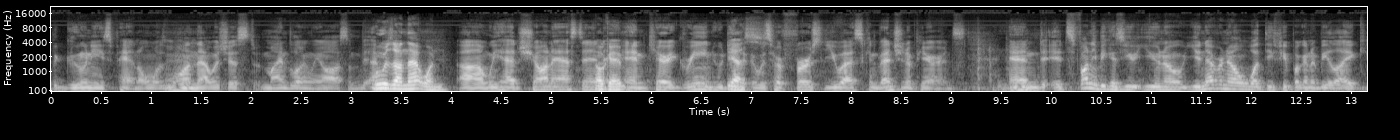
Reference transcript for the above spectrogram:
the Goonies panel was one that was just mind-blowingly awesome. I Mm-hmm. Who was on that one? Um, we had Sean Astin Okay. and Kerri Green, who did Yes. it was her first U.S. convention appearance, Mm-hmm. and it's funny because you you know you never know what these people are going to be like,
